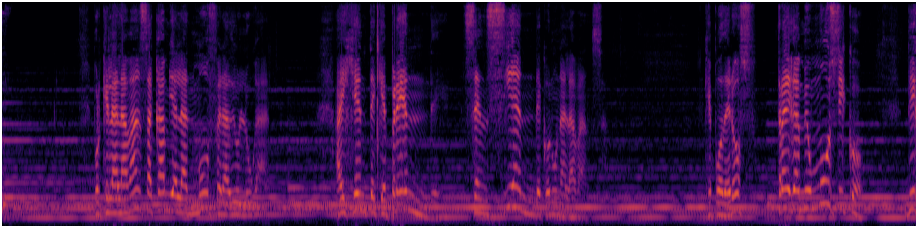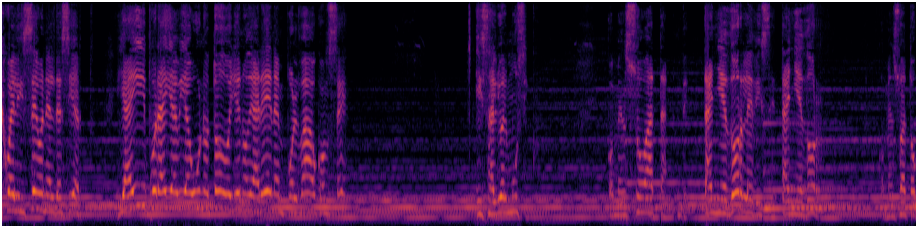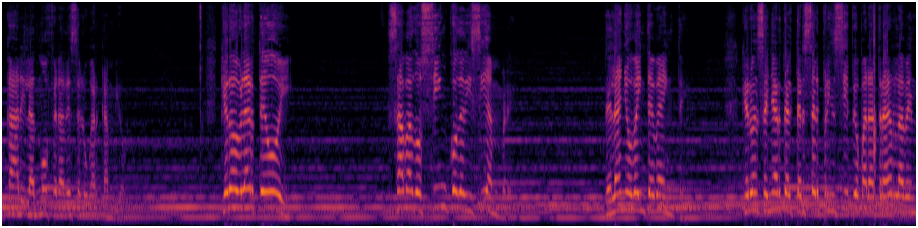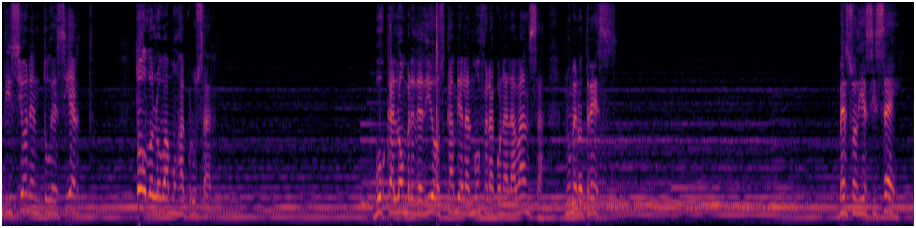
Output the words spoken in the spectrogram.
Porque la alabanza cambia la atmósfera de un lugar. Hay gente que prende, se enciende con una alabanza. Qué poderoso. Tráigame un músico, dijo Eliseo en el desierto. Y ahí por ahí había uno todo lleno de arena, empolvado con sed. Y salió el músico. Comenzó a... tañedor le dice, tañedor. Comenzó a tocar y la atmósfera de ese lugar cambió. Quiero hablarte hoy, sábado 5 de diciembre del año 2020. Quiero enseñarte el tercer principio para traer la bendición en tu desierto. Todo lo vamos a cruzar. Busca al hombre de Dios, cambia la atmósfera con alabanza. Número 3. Verso 16.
